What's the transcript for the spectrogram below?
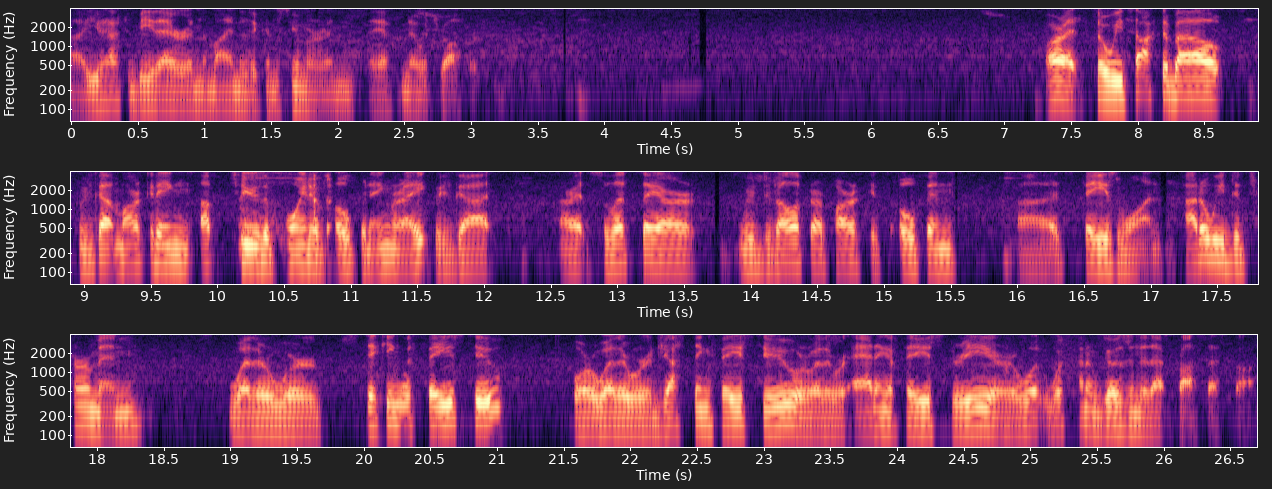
uh, you have to be there in the mind of the consumer and they have to know what you offer. All right, so we talked about we've got marketing up to the point of opening, right? We've got all right. So let's say our we've developed our park, it's open, uh, it's phase one. How do we determine whether we're sticking with phase two, or whether we're adjusting phase two, or whether we're adding a phase three, or what, what kind of goes into that process thought?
